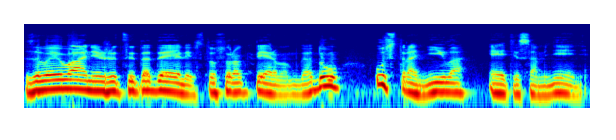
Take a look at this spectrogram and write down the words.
Завоевание же цитадели в 141 году устранило эти сомнения.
